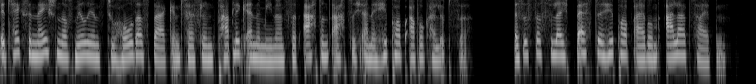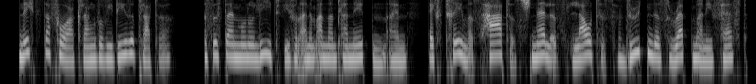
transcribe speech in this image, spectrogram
It Takes a Nation of Millions to Hold Us Back entfesseln Public Enemy 1988 eine Hip-Hop-Apokalypse. Es ist das vielleicht beste Hip-Hop-Album aller Zeiten. Nichts davor klang so wie diese Platte. Es ist ein Monolith wie von einem anderen Planeten, ein extremes, hartes, schnelles, lautes, wütendes Rap-Manifest,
